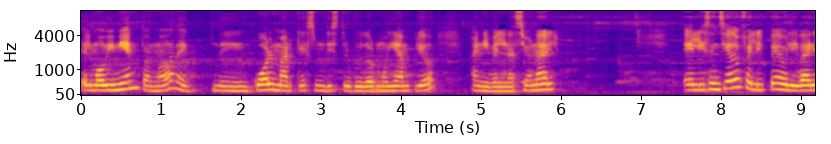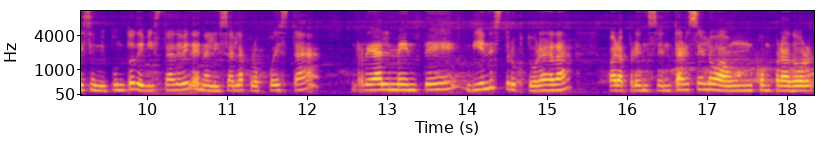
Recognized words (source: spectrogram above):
el movimiento ¿no? de, de Walmart que es un distribuidor muy amplio a nivel nacional. El licenciado Felipe Olivares, en mi punto de vista, debe de analizar la propuesta realmente bien estructurada para presentárselo a un comprador,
